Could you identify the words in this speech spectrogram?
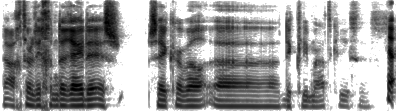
de achterliggende reden is zeker wel uh, de klimaatcrisis. Ja,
